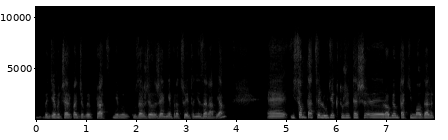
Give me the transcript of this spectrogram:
będziemy czerpać, żeby prac, nie był uzależniony, że jak nie pracuję, to nie zarabiam. E, I są tacy ludzie, którzy też e, robią taki model,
